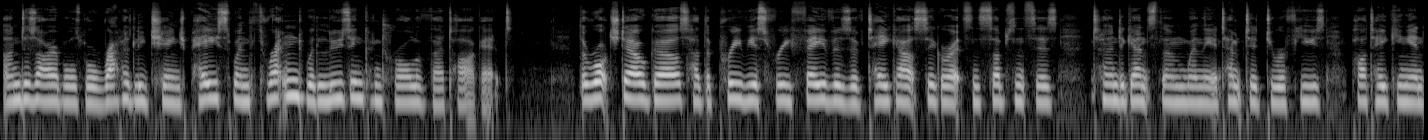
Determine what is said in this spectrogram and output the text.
Undesirables will rapidly change pace when threatened with losing control of their target. The Rochdale girls had the previous free favours of takeout cigarettes and substances turned against them when they attempted to refuse partaking in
